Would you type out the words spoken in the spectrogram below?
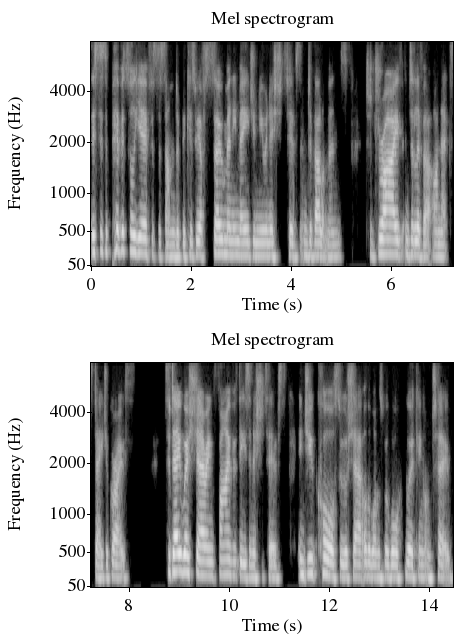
This is a pivotal year for Sosandar because we have so many major new initiatives and developments to drive and deliver our next stage of growth. Today, we're sharing five of these initiatives. In due course, we will share other ones we're working on too.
